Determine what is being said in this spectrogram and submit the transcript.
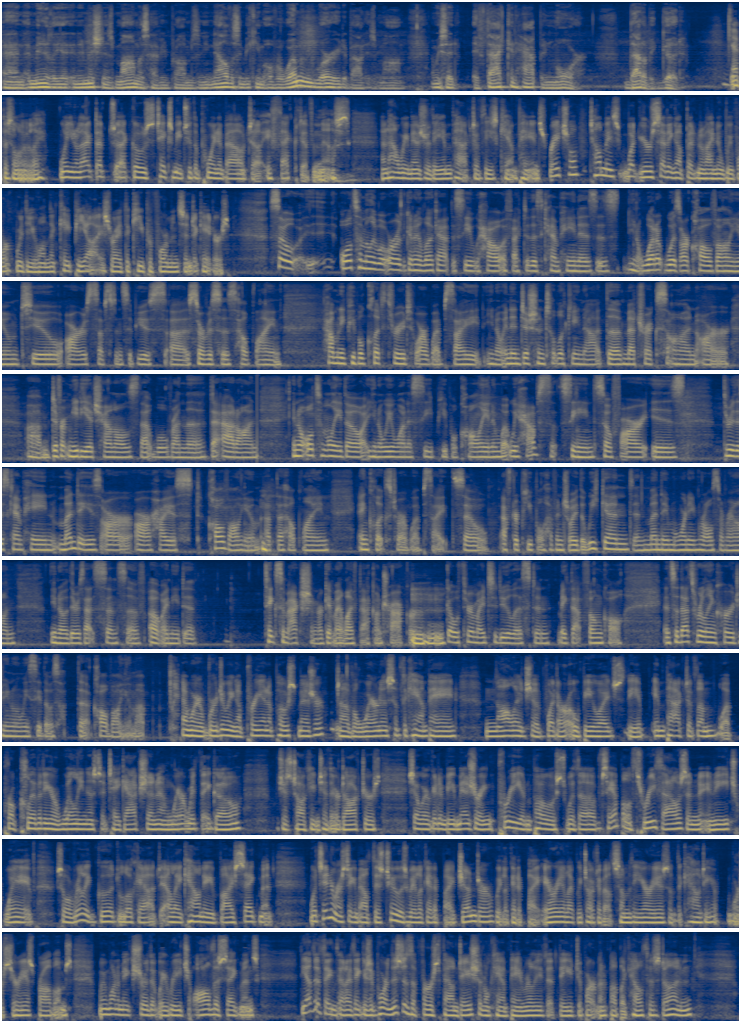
And immediately, an admission his mom was having problems, and he now all of a sudden became overwhelmingly worried about his mom. And we said, if that can happen more, that'll be good. Absolutely. Well, you know that that, that goes takes me to the point about uh, effectiveness and how we measure the impact of these campaigns. Rachel, tell me what you're setting up, and I know we've worked with you on the KPIs, right? The key performance indicators. So ultimately, what we're going to look at to see how effective this campaign is is you know what was our call volume to our substance abuse uh, services helpline how many people clicked through to our website, you know, in addition to looking at the metrics on our um, different media channels that will run the the ad on. You know, ultimately, though, you know, we want to see people calling, and what we have seen so far is through this campaign, Mondays are our highest call volume at the helpline and clicks to our website. So after people have enjoyed the weekend and Monday morning rolls around, you know, there's that sense of, oh, I need to take some action or get my life back on track or mm-hmm. go through my to-do list and make that phone call. And so that's really encouraging when we see those the call volume up. And we're, we're doing a pre and a post measure of awareness of the campaign, knowledge of what are opioids, the impact of them, what proclivity or willingness to take action, and where would they go, which is talking to their doctors. So we're going to be measuring pre and post with a sample of 3,000 in each wave. So a really good look at LA County by segment. What's interesting about this too is we look at it by gender, we look at it by area, like we talked about some of the areas of the county are more serious problems. We want to make sure that we reach all the segments. The other thing that I think is important, this is the first foundational campaign really that the Department of Public Health has done.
